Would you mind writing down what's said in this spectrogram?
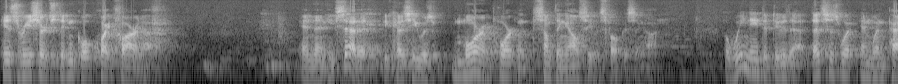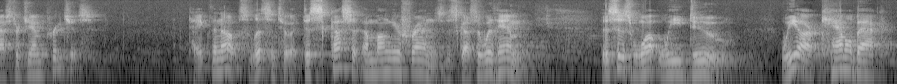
his research didn't go quite far enough. And then he said it because he was more important, something else he was focusing on. But we need to do that. This is what, and when Pastor Jim preaches, take the notes, listen to it, discuss it among your friends, discuss it with him. This is what we do. We are Camelback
